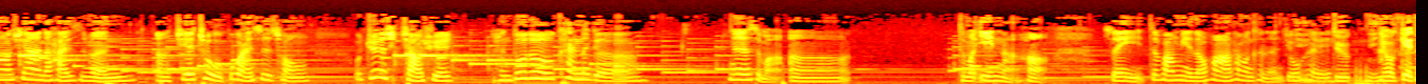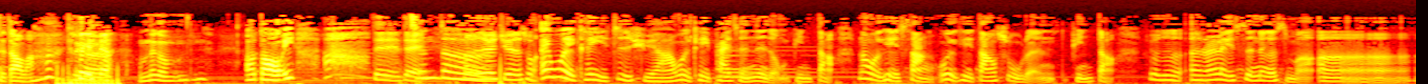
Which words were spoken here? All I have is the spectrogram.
后现在的孩子们，呃，接触不管是从，我觉得小学很多都看那个那是什么，呃，怎么音呐、哈。所以这方面的话，他们可能就会，就你有 get 到吗？那 对个啊我们那个哦抖音对对对，真的他们就觉得说，哎，我也可以自学啊，我也可以拍成那种频道，那我也可以上，我也可以当素人频道，就是呃类似那个什么呃，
